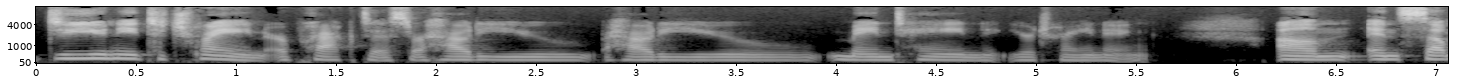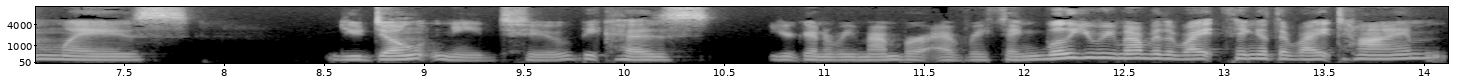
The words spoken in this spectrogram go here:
do you need to train or practice or how do you how do you maintain your training? Um, in some ways you don't need to because you're going to remember everything. Will you remember the right thing at the right time?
